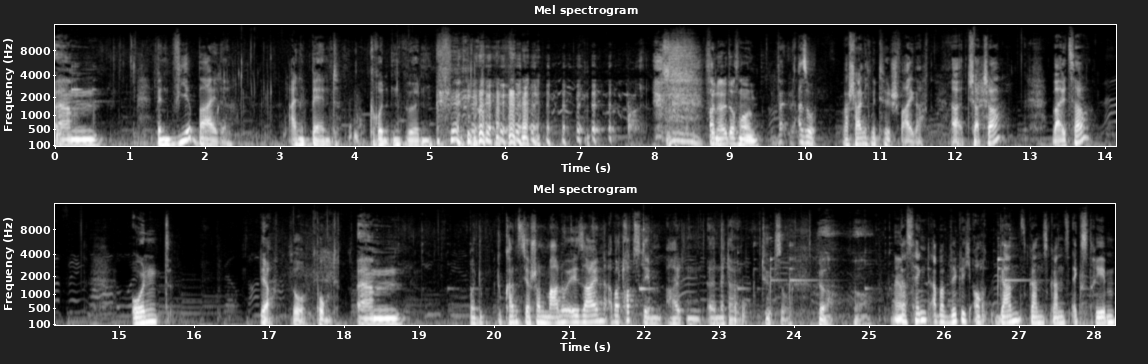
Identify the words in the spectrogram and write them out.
Ähm, Wenn wir beide eine Band gründen würden. von heute auf morgen. Also, wahrscheinlich mit Till Schweiger. Äh, Cha-Cha, Walzer und ja, so, Punkt. Ähm, Aber du, du kannst ja schon Manuel sein, aber trotzdem halt ein äh, netter Typ so. ja, ja. Das hängt aber wirklich auch ganz, ganz, ganz extrem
